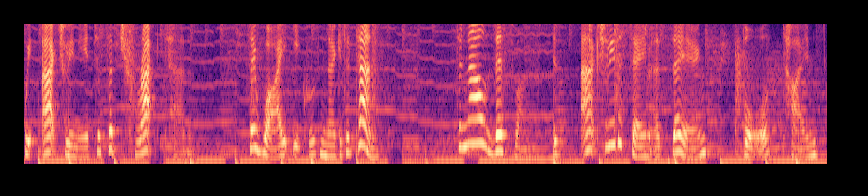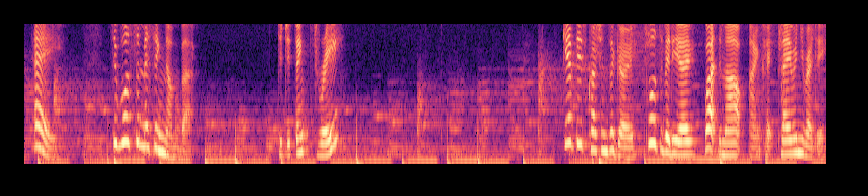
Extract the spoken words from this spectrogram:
We actually need to subtract 10. So y equals negative 10. So now this one is actually the same as saying 4 times A. So what's the missing number? Did you think 3? Give these questions a go, pause the video, work them out and click play when you're ready.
